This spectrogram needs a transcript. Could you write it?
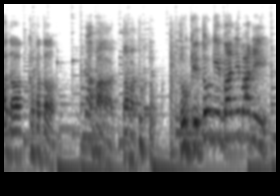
Kapada, kapata. Kapa, tapa tuk tuk. Tuki tuki bani bani.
